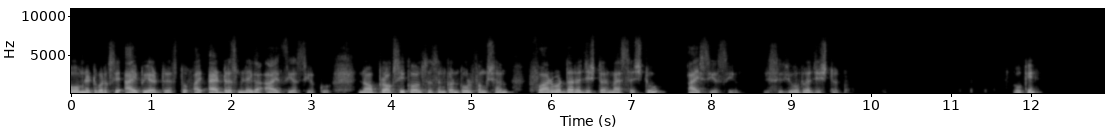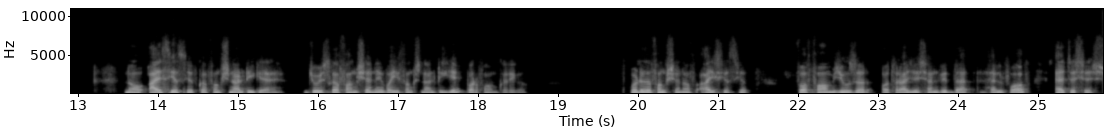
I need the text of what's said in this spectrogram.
होम नेटवर्क से आईपी एड्रेस तो एड्रेस मिलेगा आईसीएससीएफ को। Now proxy call session control function forward the register message to ICSCF this is your register okay now ICSCF का फंक्शनैलिटी क्या है? जो इसका फ़ंक्शन है, वही फंक्शनैलिटी ये परफॉर्म करेगा। What is the function of ICSCF perform user authorization with the help of HSS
